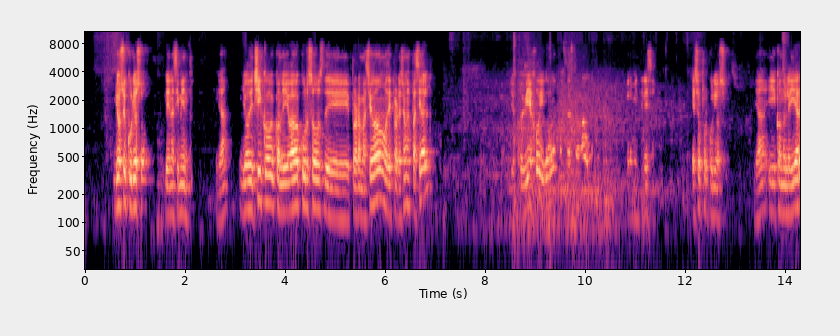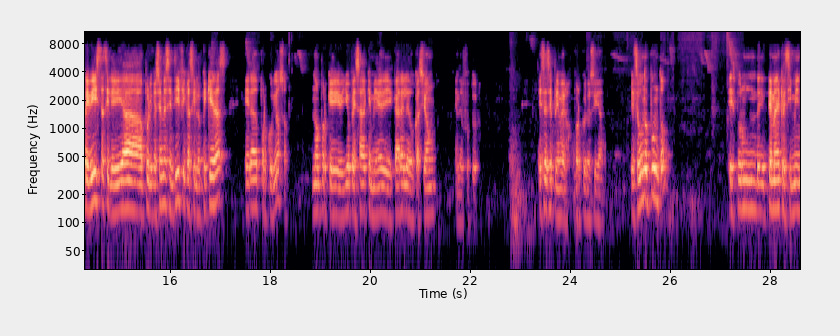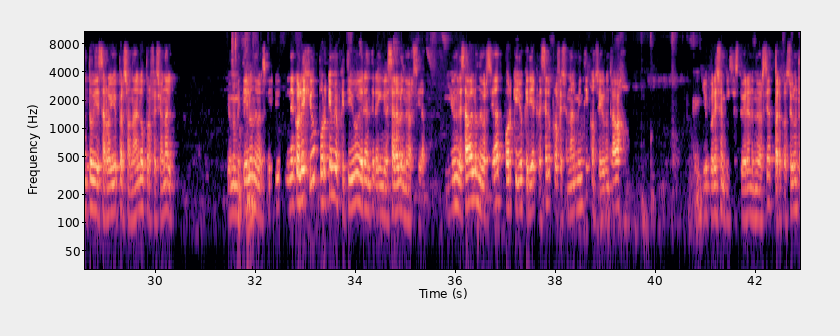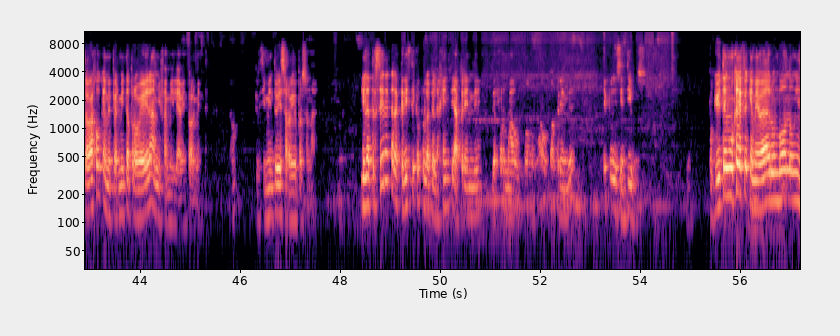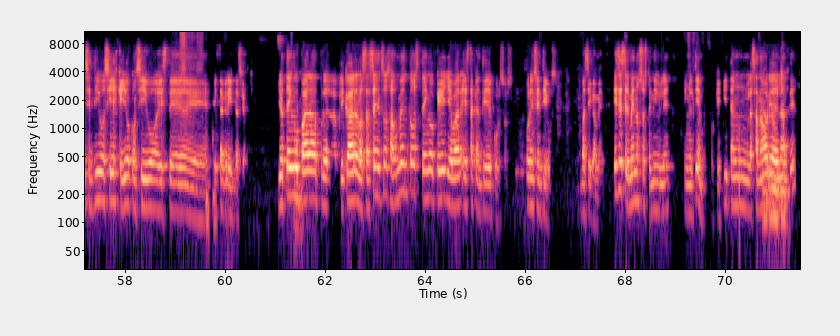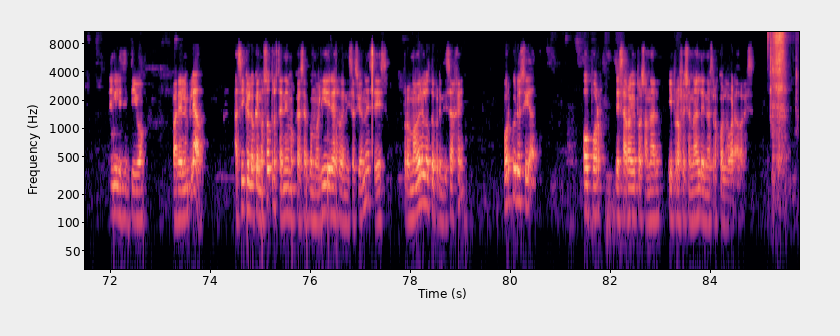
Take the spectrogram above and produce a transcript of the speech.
yo soy curioso de nacimiento, ¿ya? Yo de chico, cuando llevaba cursos de programación o de exploración espacial, yo estoy viejo y hasta pero me interesa. Eso es por curioso, ¿ya? Y cuando leía revistas y leía publicaciones científicas y lo que quieras, era por curioso, no porque yo pensaba que me iba a dedicar a la educación en el futuro. Ese es el primero, por curiosidad. El segundo punto es por un tema de crecimiento y desarrollo personal o profesional. Yo me metí en la universidad, en el colegio porque mi objetivo era ingresar a la universidad. Y yo ingresaba a la universidad porque yo quería crecer profesionalmente y conseguir un trabajo. Yo por eso empecé a estudiar en la universidad, para conseguir un trabajo que me permita proveer a mi familia eventualmente. Crecimiento y desarrollo personal. Y la tercera característica por la que la gente aprende de forma autónoma, aprende es por incentivos. Porque yo tengo un jefe que me va a dar un bono, un incentivo si es que yo consigo este, esta acreditación. Yo tengo para aplicar a los ascensos, aumentos, tengo que llevar esta cantidad de cursos por incentivos, básicamente. Ese es el menos sostenible en el tiempo, porque quitan la zanahoria adelante en el incentivo para el empleado. Así que lo que nosotros tenemos que hacer como líderes de organizaciones es promover el autoaprendizaje por curiosidad o por desarrollo personal y profesional de nuestros colaboradores.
